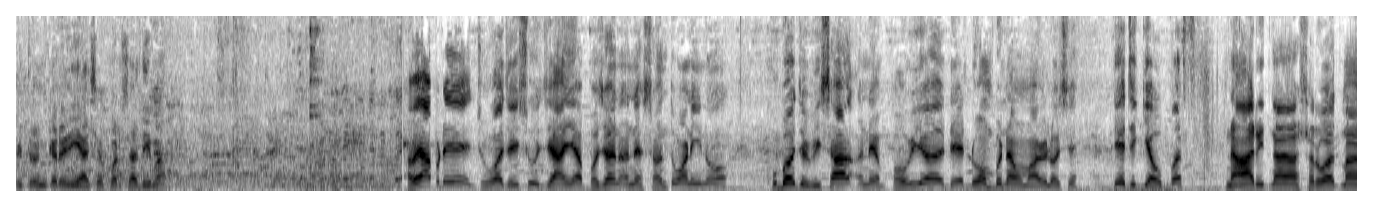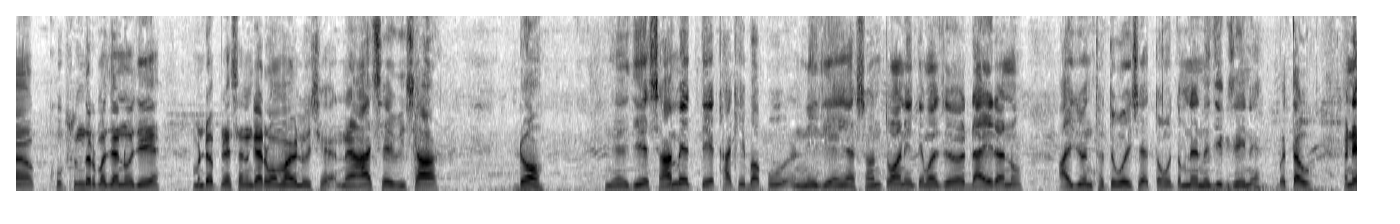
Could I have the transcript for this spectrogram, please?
વિતરણ કરી રહ્યા છે પ્રસાદીમાં. હવે આપણે જોવા જઈશું જ્યાં અહીંયા ભજન અને સંતવાણીનો ખૂબ જ વિશાળ અને ભવ્ય જે ડોમ બનાવવામાં આવેલો છે. તે જગ્યા ઉપર ને આ રીતના શરૂઆતમાં ખૂબ સુંદર મજાનું જે મંડપને શણગારવામાં આવેલું છે અને આ છે વિશાળ ડોમ. ને જે સામે તે ખાખી બાપુની જે અહીંયા સંતવાણી તેમજ ડાયરાનું આયોજન થતું હોય છે તો હું તમને નજીક જઈને બતાવું. અને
